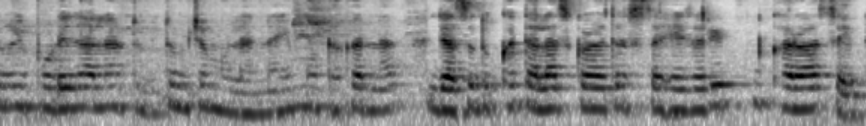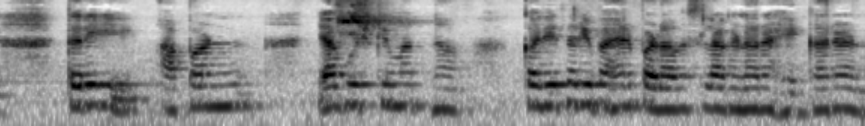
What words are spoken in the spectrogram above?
तुम्ही पुढे जाणार तुम्ही तुमच्या मुलांनाही मोठं करणार. ज्याचं दुःख त्यालाच कळत असतं हे जरी खरं असेल तरी आपण या गोष्टीमधनं कधीतरी बाहेर पडावंच लागणार आहे. कारण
